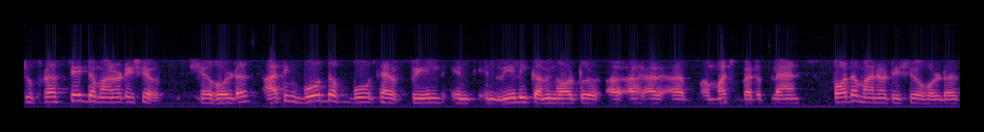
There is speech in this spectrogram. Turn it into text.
to frustrate the minority share, shareholders. I think both the boards have failed in, in really coming out to a, a, a, a much better plan for the minority shareholders.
